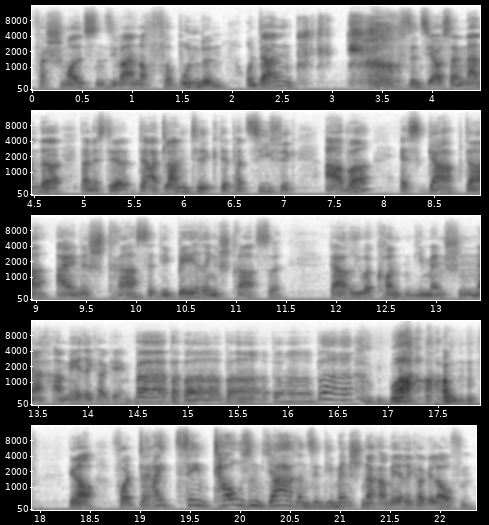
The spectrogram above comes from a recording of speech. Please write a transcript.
verschmolzen. Sie waren noch verbunden. Und dann sind sie auseinander. Dann ist der, der Atlantik, der Pazifik. Aber es gab da eine Straße, die Beringstraße. Darüber konnten die Menschen nach Amerika gehen. Ba, ba, ba, genau, vor 13.000 Jahren sind die Menschen nach Amerika gelaufen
